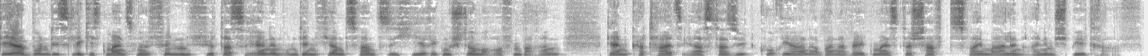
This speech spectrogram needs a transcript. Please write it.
Der Bundesligist Mainz 05 führt das Rennen um den 24-jährigen Stürmer offenbar an, der in Katar als erster Südkoreaner bei einer Weltmeisterschaft zweimal in einem Spiel traf.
